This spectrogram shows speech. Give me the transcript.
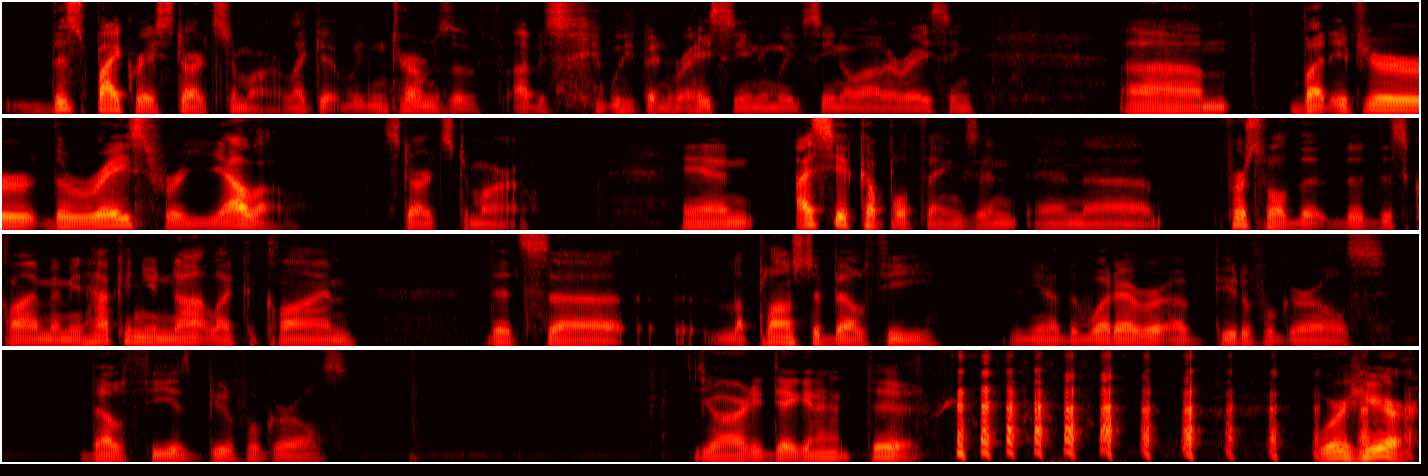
This bike race starts tomorrow. Like in terms of obviously we've been racing and we've seen a lot of racing. Um, but if you're the race for yellow starts tomorrow, and I see a couple things. And and uh, first of all, the, the this climb. I mean, how can you not like a climb that's uh, La Planche de Belle Fille? You know, the whatever of beautiful girls. Belle Fille is beautiful girls. You already digging it? dude. we're here.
